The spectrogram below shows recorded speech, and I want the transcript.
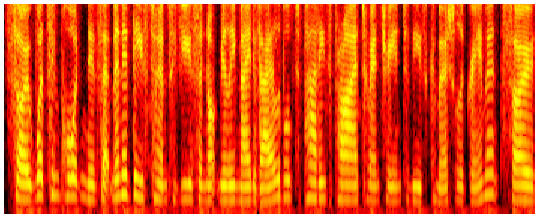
So what's important is that many of these terms of use are not really made available to parties prior to entry into these commercial agreements. So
